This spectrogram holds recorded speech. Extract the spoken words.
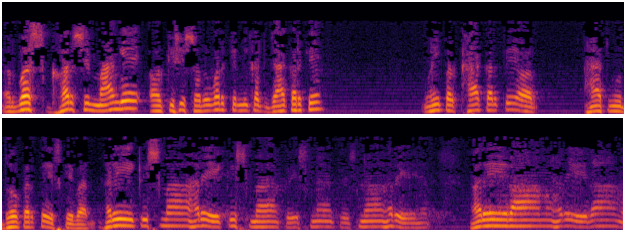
और बस घर से मांगे और किसी सरोवर के निकट जा करके, वहीं पर खा करके और हाथ मुँह धो करके इसके बाद, हरे कृष्णा हरे कृष्णा कृष्णा कृष्णा, हरे हरे राम हरे राम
